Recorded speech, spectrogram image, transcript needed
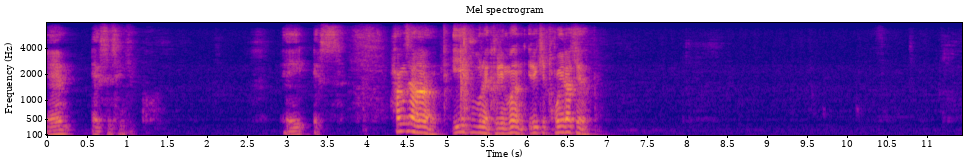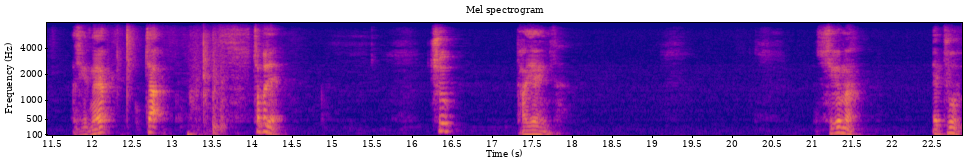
M, X 생기고 A, X 항상 이 부분의 그림은 이렇게 통일하세요. 아시겠나요? 자, 첫 번째 축 방향입니다. 시그마 F,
